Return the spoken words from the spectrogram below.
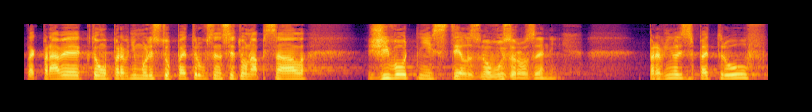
tak právě k tomu prvnímu listu Petru jsem si tu napsal životní styl znovu zrozených. První list Petrův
